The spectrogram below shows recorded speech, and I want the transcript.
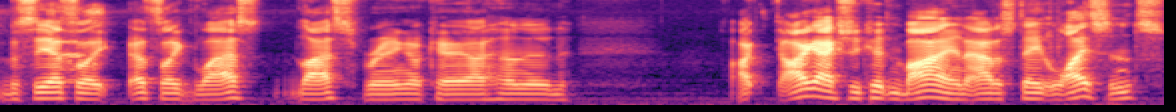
But see, that's like that's like last last spring. Okay, I hunted. I I actually couldn't buy an out of state license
